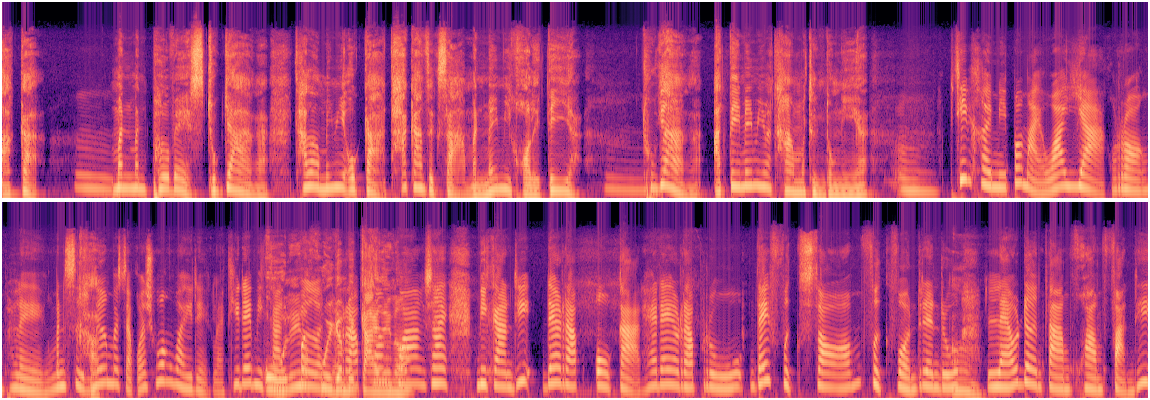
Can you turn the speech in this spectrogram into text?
ลักอะ มันมัน pervade ทุกอย่างอะถ้าเราไม่มีโอกาสถ้าการศึกษามันไม่มี quality อะทุกอย่างอะอาร์ตี้ไม่มีทางมาถึงตรงนี้อะอืมที่เคยมีเป้าหมายว่าอยากร้องเพลง มันสืบครับเนื่องมาจากว่าช่วงวัยเด็กแหละที่ได้มีการโอ้นี่เราเปิดคุยกันไปรัไกลเลยเนอะกว้างๆใช่ มีการที่ได้รับโอกาสให้ได้รับรู้ ได้ฝึกซ้อม ฝึกฝนเรียนรู้ แล้วเดินตามความฝันที่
